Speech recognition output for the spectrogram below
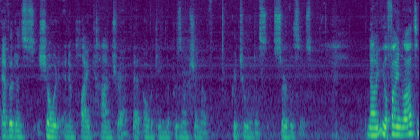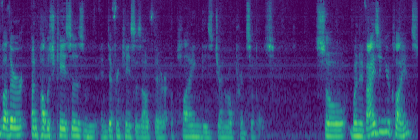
evidence showed an implied contract that overcame the presumption of gratuitous services. Now, you'll find lots of other unpublished cases and, and, different cases out there applying these general principles. So, when advising your clients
